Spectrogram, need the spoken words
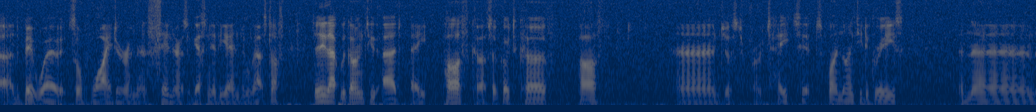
uh, the bit where it's sort of wider and then thinner as it gets near the end and all that stuff. To do that we're going to add a path curve. So go to curve, path, and just rotate it by 90 degrees and then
